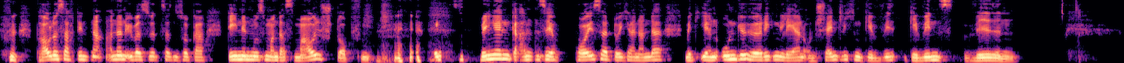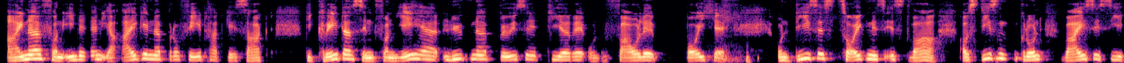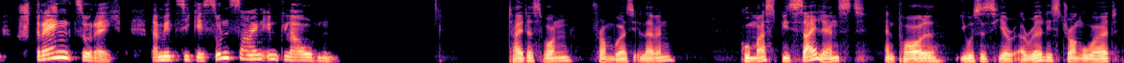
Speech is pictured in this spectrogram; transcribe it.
Paulus sagt in einer anderen Übersetzung sogar, denen muss man das Maul stopfen. Sie bringen ganze Häuser durcheinander mit ihren ungehörigen Lehren und schändlichen Gewi Gewinns willen. Einer von ihnen, ihr eigener Prophet, hat gesagt, die Kreter sind von jeher Lügner, böse Tiere und faule Bäuche. Und dieses Zeugnis ist wahr. Aus diesem Grund weise sie streng zurecht. damit sie gesund seien im Glauben. Titus 1 from verse 11, who must be silenced, and Paul uses here a really strong word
